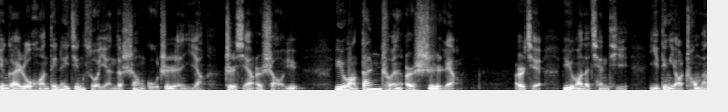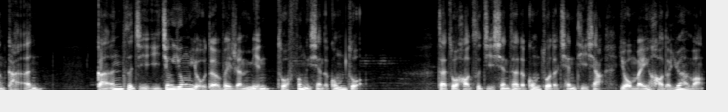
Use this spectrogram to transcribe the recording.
应该如《黄帝内经》所言的上古之人一样，至闲而少欲，欲望单纯而适量，而且欲望的前提一定要充满感恩，感恩自己已经拥有的为人民做奉献的工作，在做好自己现在的工作的前提下，有美好的愿望，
